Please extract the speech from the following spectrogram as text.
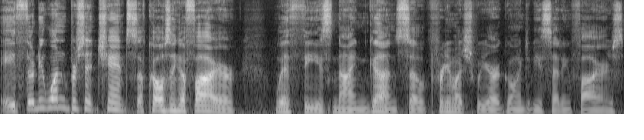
a 31% chance of causing a fire with these nine guns. So pretty much we are going to be setting fires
